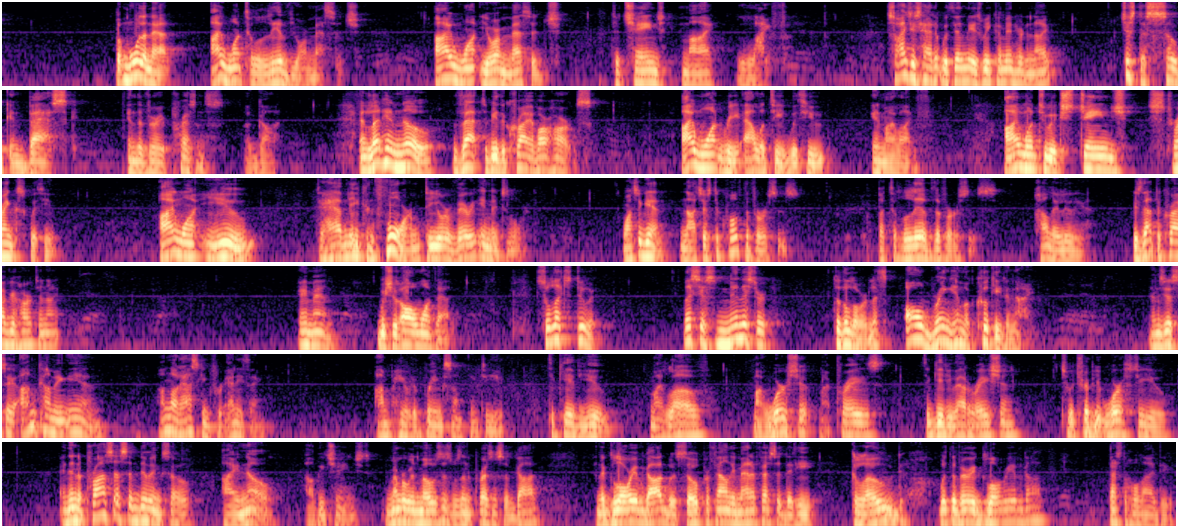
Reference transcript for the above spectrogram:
But more than that, I want to live your message. I want your message to change my life. So I just had it within me as we come in here tonight, just to soak and bask in the very presence of God. And let Him know that to be the cry of our hearts. I want reality with you in my life. I want to exchange strengths with you. I want you to have me conform to your very image, Lord. Once again, not just to quote the verses, but to live the verses. Hallelujah. Is that the cry of your heart tonight? Amen. We should all want that. So let's do it. Let's just minister to the Lord. Let's all bring him a cookie tonight and just say, I'm coming in. I'm not asking for anything. I'm here to bring something to you, to give you my love, my worship, my praise, to give you adoration, to attribute worth to you. And in the process of doing so, I know I'll be changed. Remember when Moses was in the presence of God? And the glory of God was so profoundly manifested that he glowed with the very glory of God? That's the whole idea.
